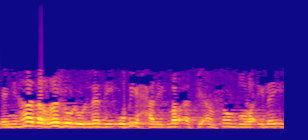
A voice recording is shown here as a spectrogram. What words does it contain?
يعني هذا الرجل الذي أبيح للمرأة أن تنظر إليه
